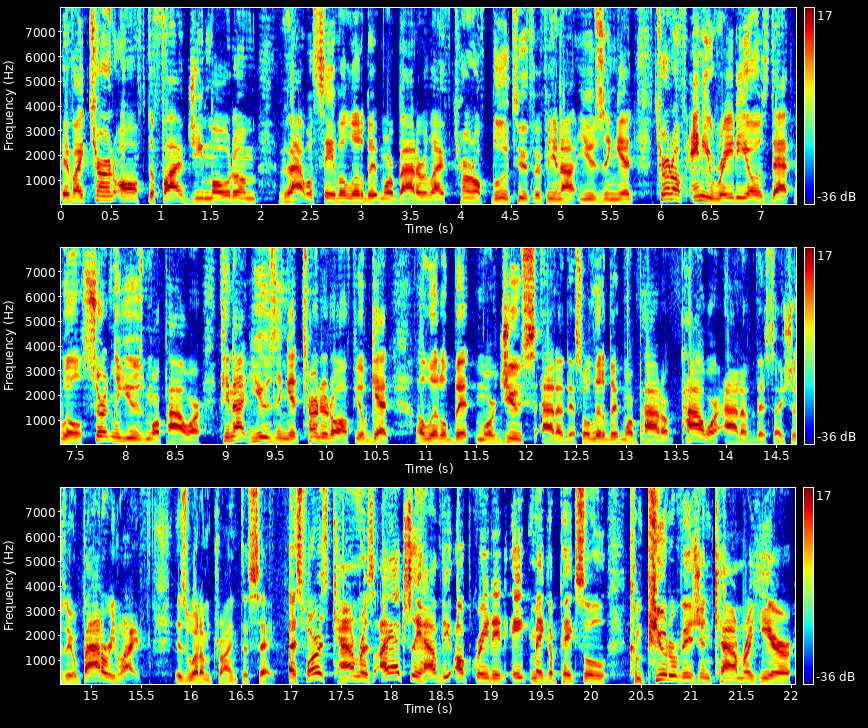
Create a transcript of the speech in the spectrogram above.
If I turn off the 5G modem, that will save a little bit more battery life. Turn off Bluetooth if you're not using it. Turn off any radios that will certainly use more power. If you're not using it, turn it off. You'll get a little bit more juice out of this or a little bit more power out of this, I should say. Or battery life is what I'm trying to say. As far as cameras, I actually have the upgraded 8 megapixel computer vision camera here.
